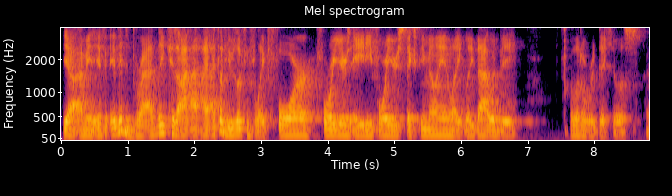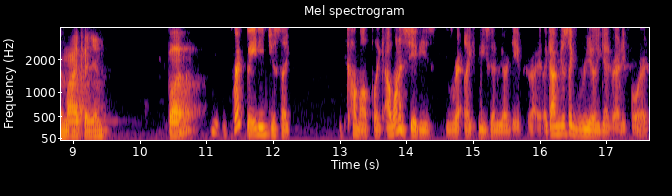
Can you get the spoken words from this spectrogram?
yeah, I mean if, if it's Bradley, because I, I I thought he was looking for like four four years 80, four years sixty million, like like that would be a little ridiculous in my opinion. But Brett Baty just like come up. Like I want to see if he's re- like if he's gonna be our David Wright. Like I'm just like really getting ready for it.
